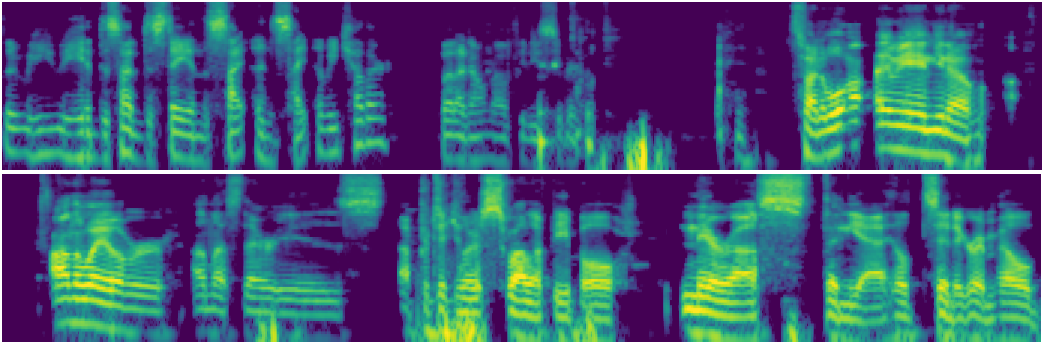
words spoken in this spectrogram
that we, we had decided to stay in the sight in sight of each other, but I don't know if we do super. It's fine. Well, I mean, you know, on the way over, unless there is a particular swell of people near us, then yeah, he'll say to Grim, he'll,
